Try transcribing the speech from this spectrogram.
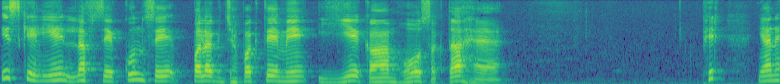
اس کے لیے لفظ کن سے پلک جھپکتے میں یہ کام ہو سکتا ہے۔ پھر یعنی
